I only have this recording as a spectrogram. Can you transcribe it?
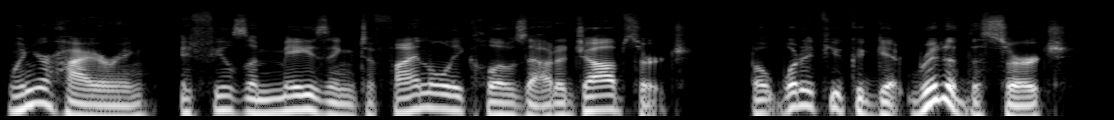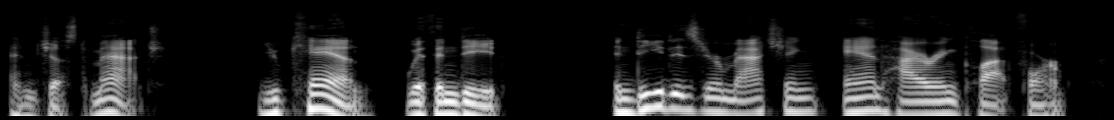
When you're hiring, it feels amazing to finally close out a job search. But what if you could get rid of the search and just match? You can with Indeed. Indeed is your matching and hiring platform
